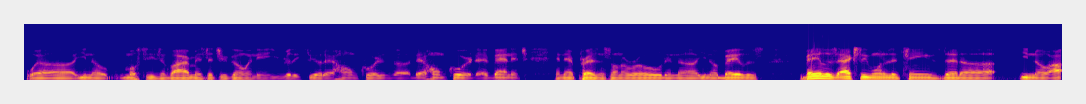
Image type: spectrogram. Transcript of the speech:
where uh, you know most of these environments that you're going in, you really feel that home court, uh, their home court advantage and their presence on the road. And uh, you know, Baylor's Baylor's actually one of the teams that uh, you know, I,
